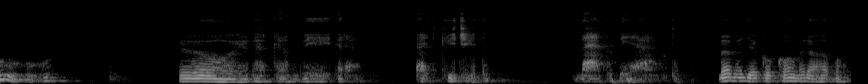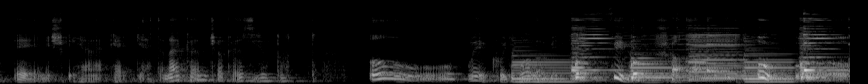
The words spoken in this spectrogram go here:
Ó, jaj, nekem végre egy kicsit megpihent. Bemegyek a kamrába, én is pihenek egyet. Nekem csak ez jutott. Ó, még hogy valami finomság. Ó, Ki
